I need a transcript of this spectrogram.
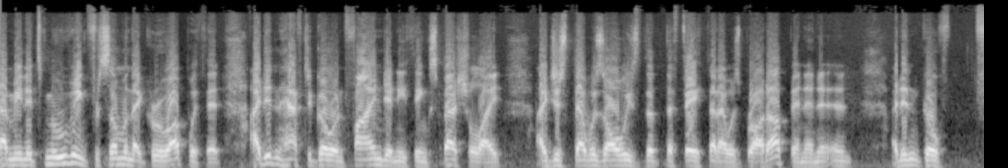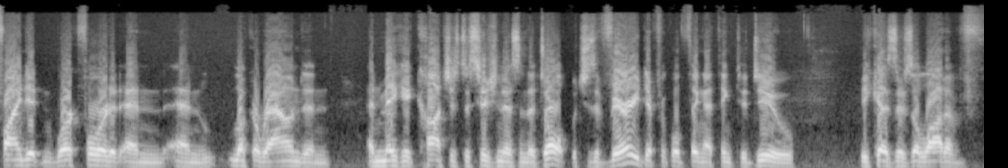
I mean, it's moving for someone that grew up with it. I didn't have to go and find anything special. I I just that was always the, the faith that I was brought up in, and, and I didn't go find it and work for it and and look around and and make a conscious decision as an adult, which is a very difficult thing I think to do because there's a lot of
